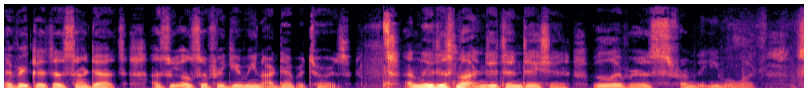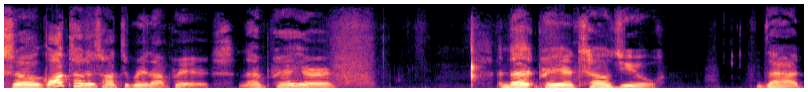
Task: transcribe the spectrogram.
and forgive us our debts, as we also forgiving our debtors. And lead us not into temptation, deliver us from the evil one. So God taught us how to pray that prayer. And that prayer, and that prayer tells you that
